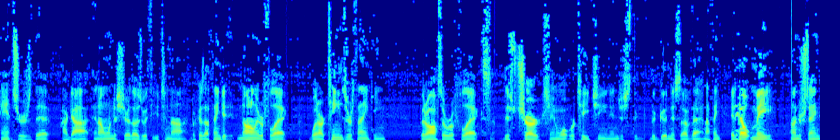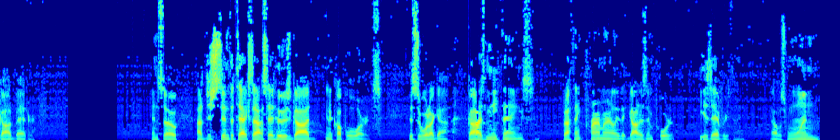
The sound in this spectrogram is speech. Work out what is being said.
answers that I got, and I wanted to share those with you tonight because I think it not only reflects what our teens are thinking, but also reflects this church and what we're teaching and just the, the goodness of that. And I think it helped me understand God better. And so I just sent the text out, said, Who is God in a couple of words. This is what I got. God has many things, but I think primarily that God is important. He is everything. That was one.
